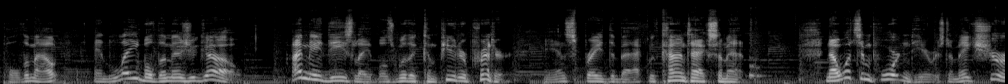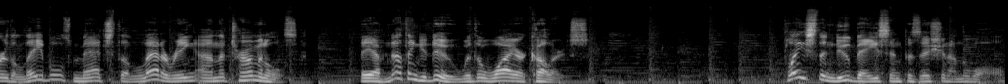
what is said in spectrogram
Pull them out and label them as you go. I made these labels with a computer printer and sprayed the back with contact cement. Now, what's important here is to make sure the labels match the lettering on the terminals. They have nothing to do with the wire colors. Place the new base in position on the wall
